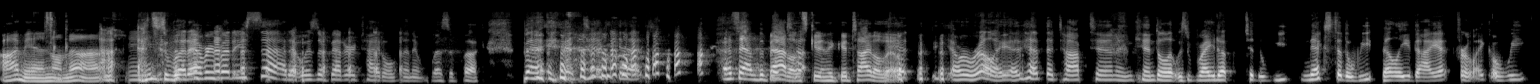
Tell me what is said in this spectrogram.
I'm in on that. Uh, that's what everybody said. It was a better title than it was a book, but it did hit. That's half the battle. It's getting a good title, though. It, oh, really? It hit the top ten in Kindle. It was right up to the wheat, next to the wheat belly diet for like a week.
